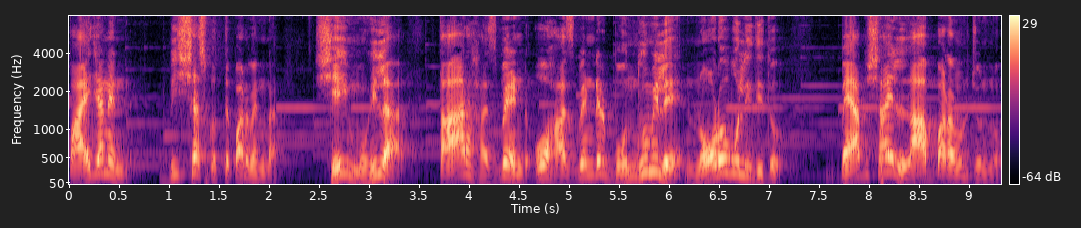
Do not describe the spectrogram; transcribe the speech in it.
পায় জানেন? বিশ্বাস করতে পারবেন না। সেই মহিলা তার হাজবেন্ড ও হাজবেন্ডের বন্ধু মিলে নরবলি দিত। ব্যবসায় লাভ বাড়ানোর জন্য।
